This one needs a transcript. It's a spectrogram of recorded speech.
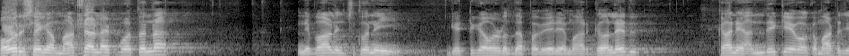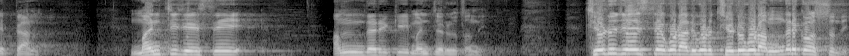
పౌరుషంగా మాట్లాడలేకపోతున్నా. నివాళించుకొని గట్టిగా ఉండడం తప్ప వేరే మార్గం లేదు. కానీ అందుకే ఒక మాట చెప్పాను. మంచి చేస్తే అందరికీ మంచి జరుగుతుంది. చెడు చేస్తే కూడా అది కూడా చెడు కూడా అందరికీ వస్తుంది.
